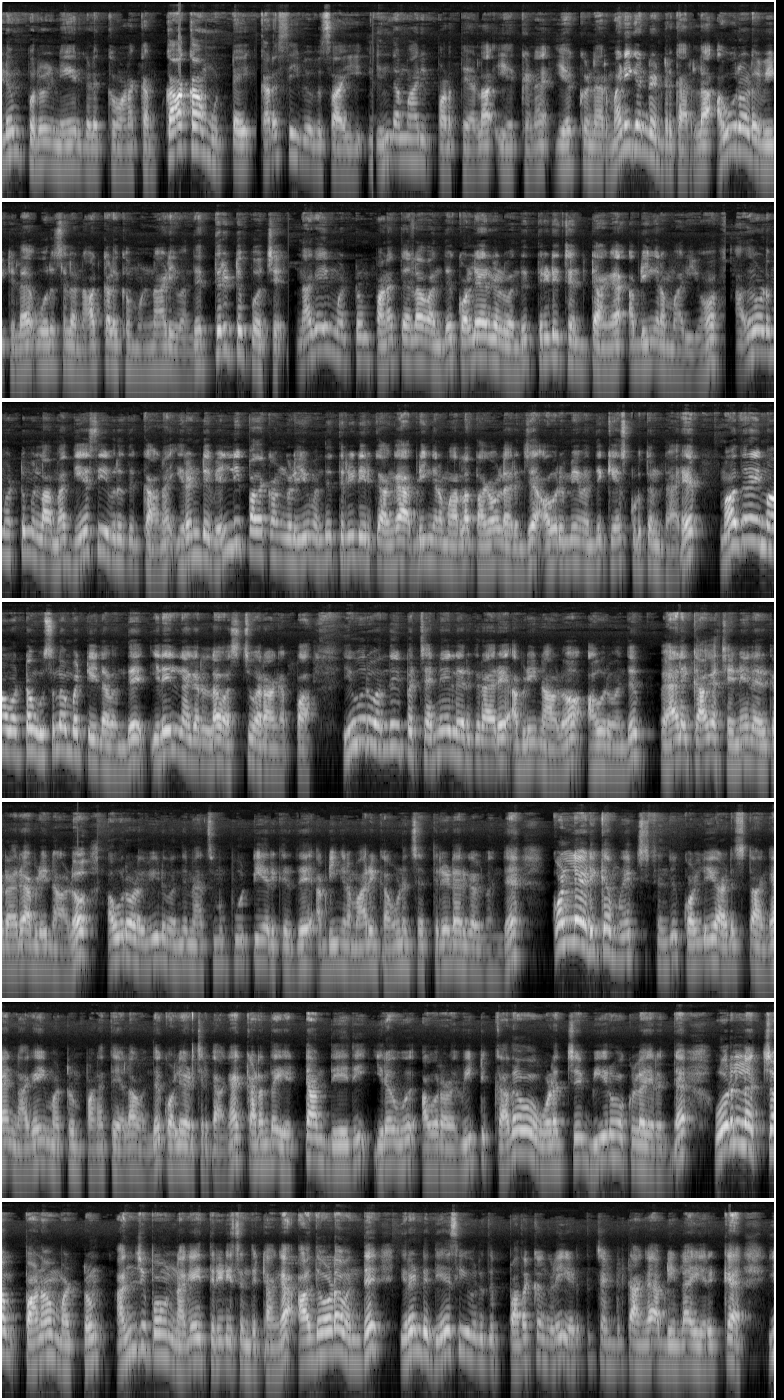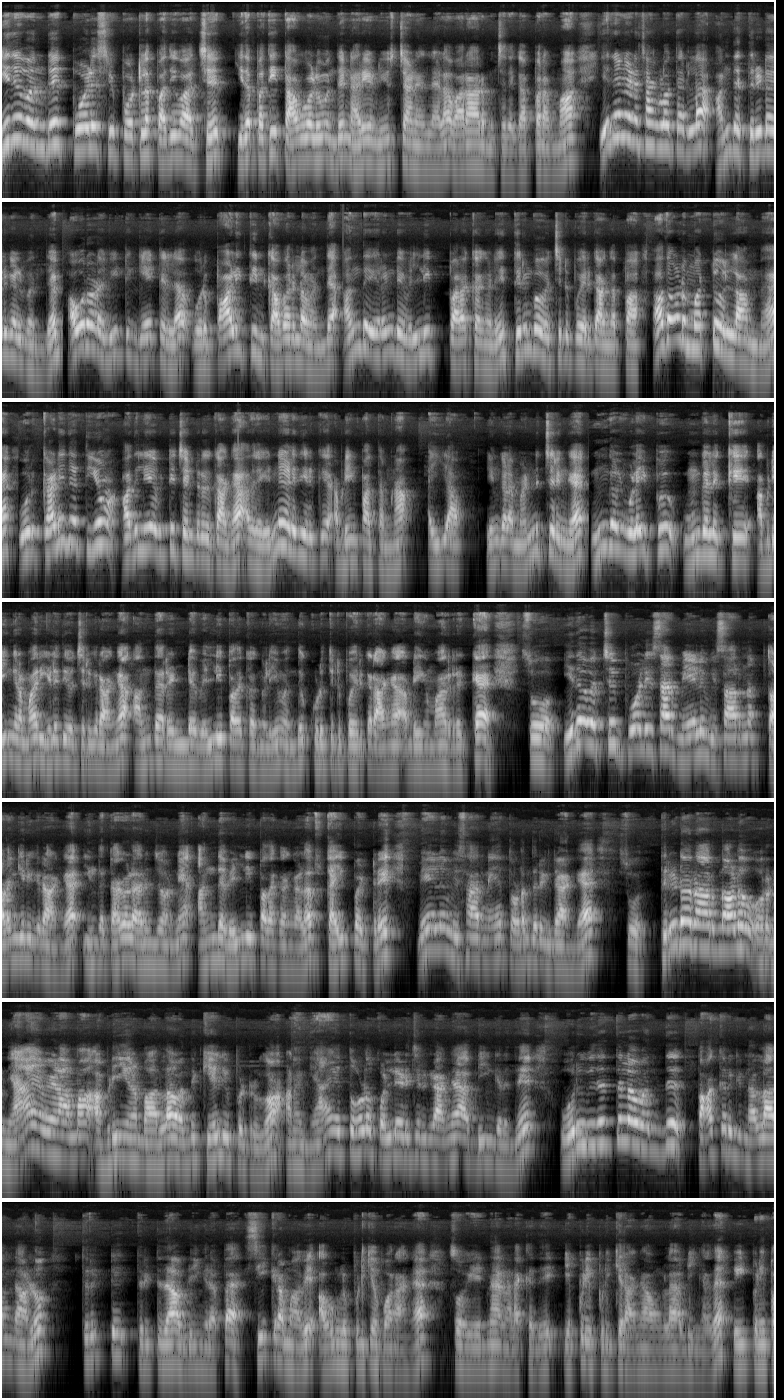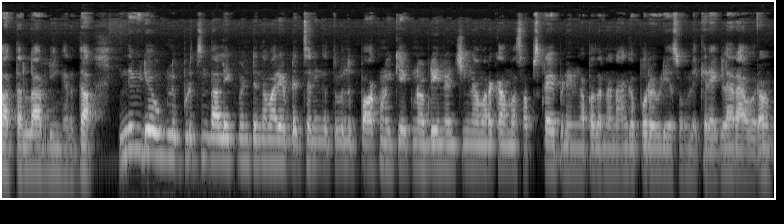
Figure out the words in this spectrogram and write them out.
இடம் பொருள் நேயர்களுக்கு வணக்கம். காக்கா முட்டை கடைசி விவசாயி இந்த மாதிரி படத்தை எல்லாம் இயக்குன இயக்குனர் மணிகண்டன் இருக்காருல்ல அவரோட வீட்டில் ஒரு சில நாட்களுக்கு முன்னாடி வந்து திருட்டு போச்சு. நகை மற்றும் பணத்தை எல்லாம் வந்து கொள்ளையர்கள் வந்து திருடி செஞ்சுட்டாங்க அப்படிங்கிற மாதிரியும் அதோடு மட்டும் இல்லாமல் தேசிய விருதுக்கான இரண்டு வெள்ளி பதக்கங்களையும் வந்து திருடி இருக்காங்க அப்படிங்கிற மாதிரிலாம் தகவல் அறிஞ்சு அவருமே வந்து கேஸ் கொடுத்துருந்தாரு. மதுரை மாவட்டம் உசிலம்பட்டியில் வந்து இலையில் நகரில் வசிச்சு வராங்கப்பா. இவர் வந்து இப்போ சென்னையில் இருக்கிறாரு அப்படின்னாலும் அவர் வந்து வேலைக்காக சென்னையில் இருக்கிறாரு அப்படின்னாலும் அவரோட வீடு வந்து மேக்ஸிமம் பூட்டியே இருக்குது அப்படிங்கிற மாதிரி கவனிச்ச திருடர்கள் வந்து கொள்ளையடிக்க முயற்சி செஞ்சு கொள்ளையும் அடிச்சிட்டாங்க. நகை மற்றும் பணத்தை எல்லாம் வந்து கொள்ளையடிச்சிருக்காங்க. கடந்த எட்டாம் தேதி இரவு அவரோட வீட்டு கதவை உடைச்சு பீரோக்குள்ளே இருந்த ஒரு லட்சம் பணம் மற்றும் அஞ்சு பவுன் நகை திருடி செஞ்சுட்டாங்க. அதோட வந்து இரண்டு தேசிய விருது பதக்கங்களை எடுத்து சென்றுட்டாங்க அப்படின்லாம் இருக்க. இது வந்து போலீஸ் ரிப்போர்ட்டில் பதிவாச்சு. இதை பற்றி தகவலும் வந்து நிறைய நியூஸ் சேனல்லாம் வர ஆரம்பிச்சதுக்கு அப்புறமா என்ன நினைச்சாங்களோ தெரியல. அந்த திருடர்கள் வந்து அவரோட வீட்டு கேட்டில் ஒரு பாலித்தீன் கவர்ல வந்து அந்த இரண்டு வெள்ளி பழக்கங்களையும் திரும்ப வச்சுட்டு போயிருக்காங்கப்பா. அதோடு மட்டும் இல்லாம ஒரு கடிதத்தையும் அதுலயே விட்டு சென்றிருக்காங்க. அதுல என்ன எழுதியிருக்கு அப்படின்னு பார்த்தோம்னா ஐயா எங்களை மன்னிச்சிருங்க. உங்கள் உழைப்பு உங்களுக்கு அப்படிங்கிற மாதிரி எழுதி வச்சிருக்கிறாங்க. அந்த ரெண்டு வெள்ளி பதக்கங்களையும் வந்து கொடுத்துட்டு போயிருக்கிறாங்க அப்படிங்கிற மாதிரி இருக்க. ஸோ இதை வச்சு போலீஸார் மேலும் விசாரணை தொடங்கியிருக்கிறாங்க. இந்த தகவல் அறிஞ்சோடனே அந்த வெள்ளி பதக்கங்களை கைப்பற்றி மேலும் விசாரணையை தொடர்ந்துருக்கிறாங்க. ஸோ திருடனாக இருந்தாலும் ஒரு நியாயம் வேணாமா அப்படிங்கிற மாதிரிலாம் வந்து கேள்விப்பட்டிருக்கோம். ஆனால் நியாயத்தோட கொள்ளையடிச்சிருக்கிறாங்க அப்படிங்கிறது ஒரு விதத்தில் வந்து பார்க்கறதுக்கு நல்லா இருந்தாலும் திருட்டு திருட்டுதா அப்படிங்கிறப்ப சீக்கிரமாகவே அவங்கள பிடிக்க போகிறாங்க ஸோ என்ன நடக்குது? எப்படி பிடிக்கிறாங்க அவங்கள அப்படிங்கிறத வெயிட் பண்ணி பார்த்துடலாம் அப்படிங்கிறது தான். இந்த வீடியோ உங்களுக்கு பிடிச்சிருந்தா லைக் பண்ணிட்டு இந்த மாதிரி அப்டேட்ஸ் நீங்கள் தொடர்ந்து பார்க்கணும் கேட்கணும் அப்படின்னு நினச்சிங்கன்னா மறக்காமல் சப்ஸ்கிரைப் பண்ணிடுங்க. அப்போ தான் நாங்கள் போகிற வீடியோஸ் உங்களுக்கு ரெகுலராக வரும்.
